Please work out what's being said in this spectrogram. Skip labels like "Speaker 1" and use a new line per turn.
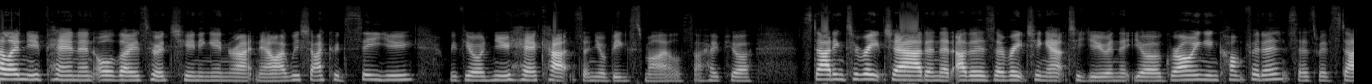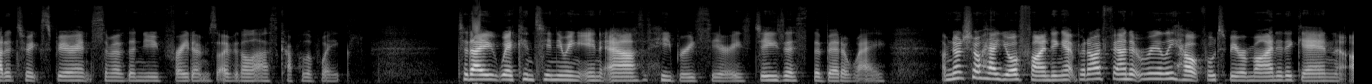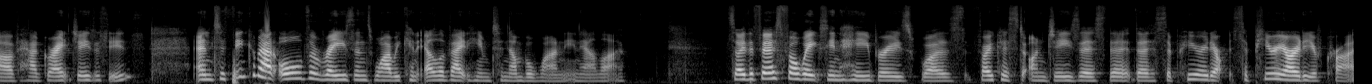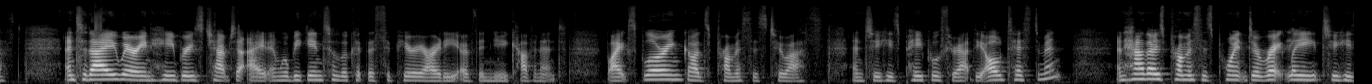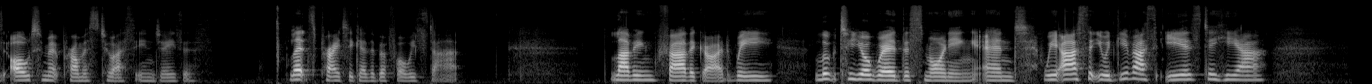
Hello, New Pen, and all those who are tuning in right now. I wish I could see you with your new haircuts and your big smiles. I hope you're starting to reach out and that others are reaching out to you and that you're growing in confidence as we've started to experience some of the new freedoms over the last couple of weeks. Today, we're continuing in our Hebrews series, Jesus the Better Way. I'm not sure how you're finding it, but I've found it really helpful to be reminded again of how great Jesus is and to think about all the reasons why we can elevate him to number one in our life. So, the first four weeks in Hebrews was focused on Jesus, the, the superior, superiority of Christ. And today we're in Hebrews chapter 8, and we'll begin to look at the superiority of the new covenant by exploring God's promises to us and to his people throughout the Old Testament, and how those promises point directly to his ultimate promise to us in Jesus. Let's pray together before we start. Loving Father God, we look to your word this morning and we ask that you would give us ears to hear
